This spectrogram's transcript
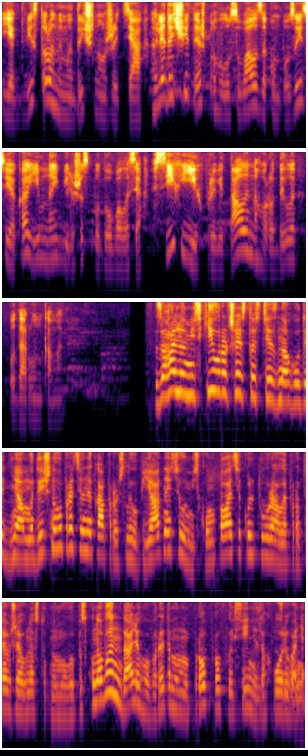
як дві сторони медичного життя. Глядачі теж проголосували за композицію, яка їм найбільше сподобалася. Всіх їх привітали, нагородили подарунками. Загальноміські урочистості з нагоди Дня медичного працівника пройшли у п'ятницю у міському палаці культури, але проте вже у наступному випуску новин далі говоритимемо про професійні захворювання.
